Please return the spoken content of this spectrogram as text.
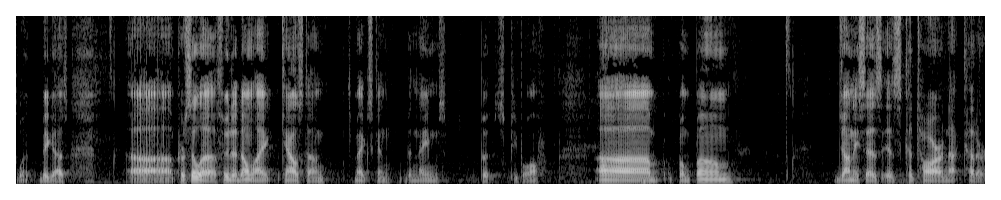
What? Big eyes. Uh, Priscilla, food I don't like, cow's tongue. It's Mexican. The names puts people off. Um, boom, boom. Johnny says it's Qatar, not Qatar.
